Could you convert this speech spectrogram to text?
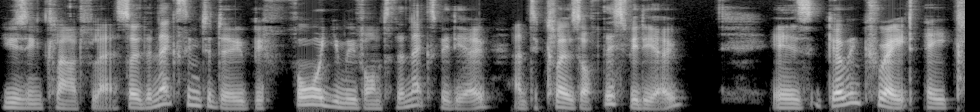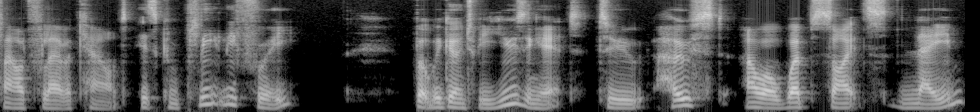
using Cloudflare. So the next thing to do before you move on to the next video and to close off this video is go and create a Cloudflare account. It's completely free but we're going to be using it to host our website's name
